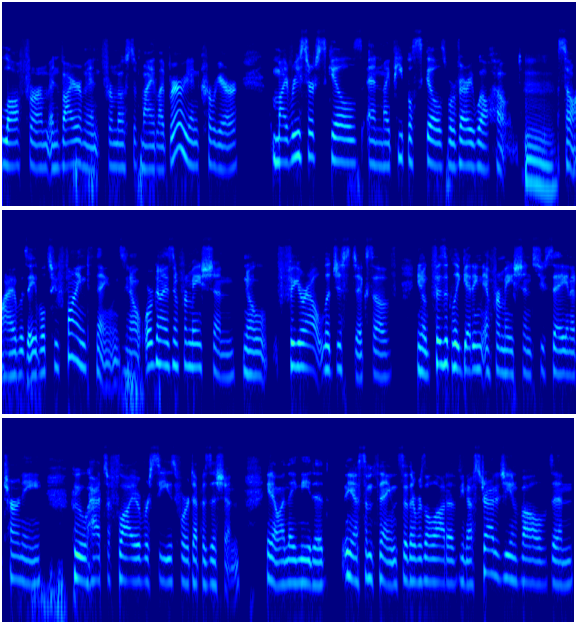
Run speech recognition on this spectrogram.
law firm environment for most of my librarian career, my research skills and my people skills were very well honed. Mm. So I was able to find things, you know, organize information, you know, figure out logistics of, you know, physically getting information to, say, an attorney who had to fly overseas for a deposition, you know, and they needed, you know, some things. So there was a lot of, you know, strategy involved and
